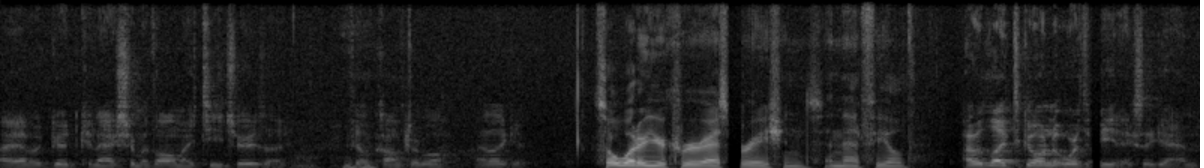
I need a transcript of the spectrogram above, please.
I have a good connection with all my teachers. I feel Mhm. comfortable. I like it. So, what are your career aspirations in that field? I would like to go into orthopedics again.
